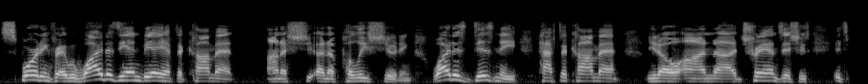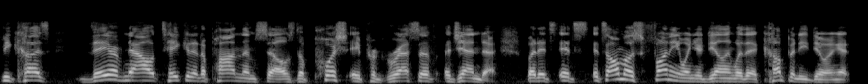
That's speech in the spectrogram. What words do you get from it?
sporting. Why does the NBA have to comment on a sh- on a police shooting? Why does Disney have to comment, you know, on uh, trans issues? It's because they have now taken it upon themselves to push a progressive agenda. But it's it's it's almost funny when you're dealing with a company doing it,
